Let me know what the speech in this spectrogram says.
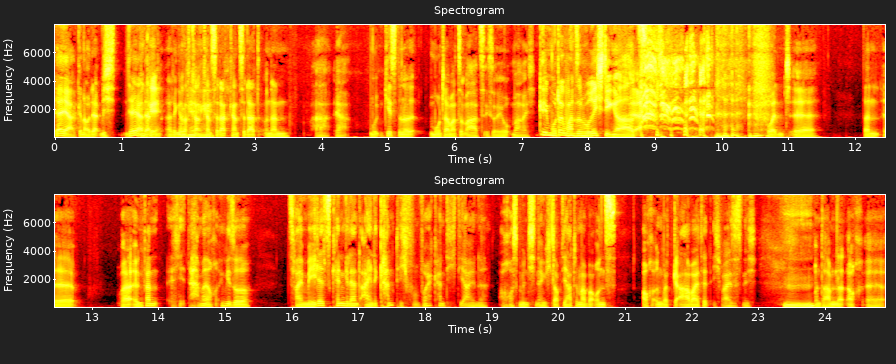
ja, ja, genau. Der hat mich, ja, ja, Okay. der hat gesagt, Okay, kann, okay. kannst du das, kannst du das? Und dann, ah, ja, gehst du Montag mal zum Arzt. Ich so, jo, mach ich. Okay, Montag sie ein richtiger Arzt. Und äh, dann äh, war irgendwann, da haben wir auch irgendwie so zwei Mädels kennengelernt. Eine kannte ich. Von woher kannte ich die eine? Auch aus München. eigentlich. Ich glaube, die hatte mal bei uns auch irgendwas gearbeitet. Ich weiß es nicht. Und da haben dann auch äh,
